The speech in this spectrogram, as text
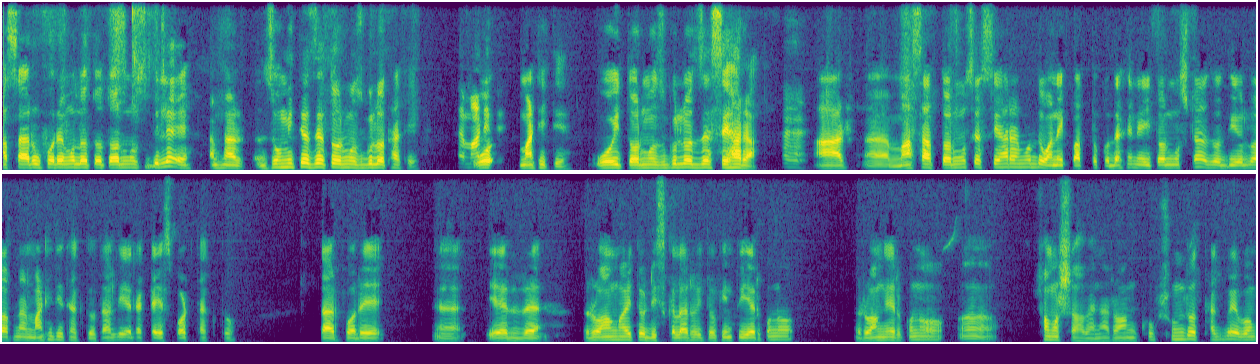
আচার উপরে মূলত তরমুজ দিলে আপনার জমিতে যে তরমুজগুলো থাকে ও- মাটিতে ওই তরমুজগুলোর যে চেহারা হ্যাঁ। আর আহ, মাছার তরমুজের চেহারার মধ্যে অনেক পার্থক্য। দেখেন এই তরমুজটা যদি হলো আপনার মাটিতে থাকতো তাহলে এর একটা স্পট থাকতো। তারপরে এর রং হয়তো ডিসকালার হইতো কিন্তু এর কোনো রঙের কোনো আহ, সমস্যা হবে না। রং খুব সুন্দর থাকবে এবং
